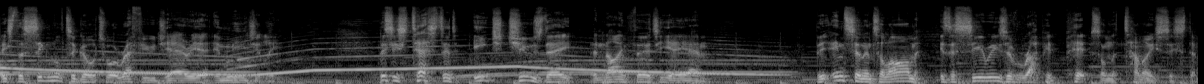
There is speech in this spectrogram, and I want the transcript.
It's the signal to go to a refuge area immediately. This is tested each Tuesday at 9.30am. The incident alarm is a series of rapid pips on the tannoy system.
